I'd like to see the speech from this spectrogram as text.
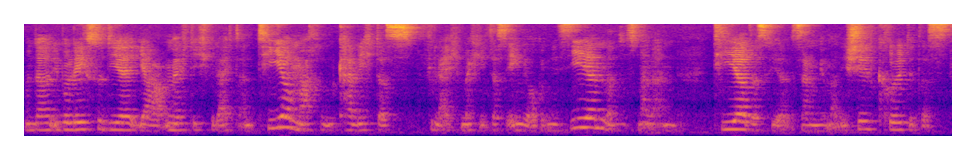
Und dann überlegst du dir, ja, möchte ich vielleicht ein Tier machen? Kann ich das, vielleicht möchte ich das irgendwie organisieren? Das ist mal ein Tier, dass wir, sagen wir mal, die Schildkröte, das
